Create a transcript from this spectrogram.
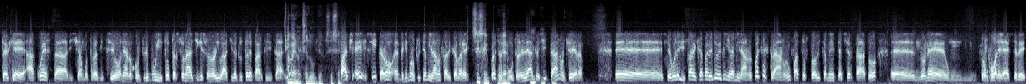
perché a questa diciamo, tradizione hanno contribuito personaggi che sono arrivati da tutte le parti d'Italia. Vabbè, non c'è dubbio. Sì, sì. Faccio- eh, sì, però eh, venivano tutti a Milano a fare il cabaret. Sì, sì, Questo è è il punto, nelle altre città non c'era. Eh, se volevi fare il cabaret dovevi venire a Milano. Questo è strano, è un fatto storicamente accertato, eh, non, è un- non vuole essere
